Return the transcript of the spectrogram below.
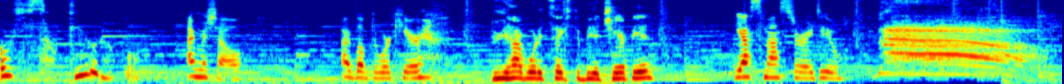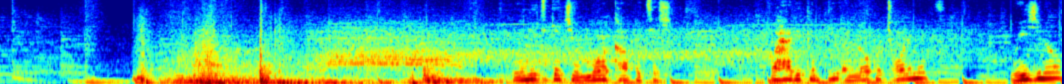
Oh, she's so beautiful. I'm Michelle. I'd love to work here. Do you have what it takes to be a champion? Yes, Master, I do. We need to get you more competitions. We'll have you compete in local tournaments, regional,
